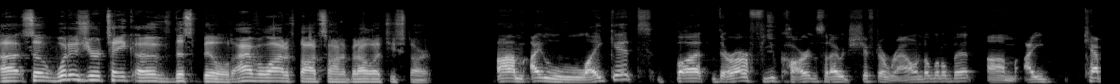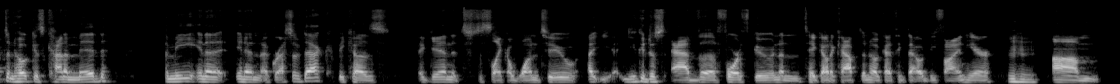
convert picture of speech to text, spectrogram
Uh, so, what is your take of this build? I have a lot of thoughts on it, but I'll let you start. Um, I like it, but there are a few cards that I would shift around a little bit. Um, I Captain Hook is kind of mid to me in a in an aggressive deck because again, it's just like a one-two. You could just add the fourth goon and take out a Captain Hook. I think that would be fine here. Mm-hmm. Um,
